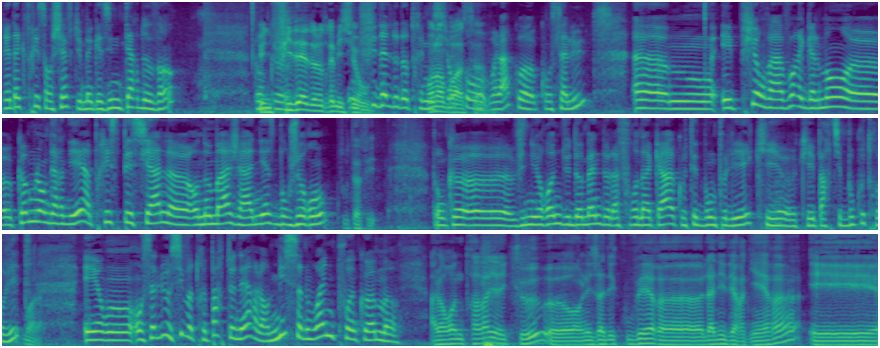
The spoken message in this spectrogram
rédactrice en chef du magazine Terre de Vin. Donc, Une euh, fidèle de notre émission. une fidèle de notre On émission, qu'on voilà, salue. Euh, et puis on va avoir également, euh, comme l'an dernier, un prix spécial euh, en hommage à Agnès Bourgeron, Tout à fait. donc vigneronne du domaine de la Fournaca à côté de Montpellier, qui, est, qui est partie beaucoup trop vite. Voilà. Et on, on salue aussi votre partenaire, alors missonwine.com. Alors on travaille avec eux, euh, on les a découverts euh, l'année dernière et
